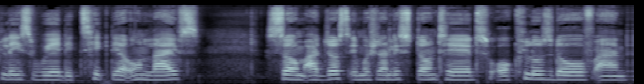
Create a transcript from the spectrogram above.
place where they take their own lives. Some are just emotionally stunted or closed off and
